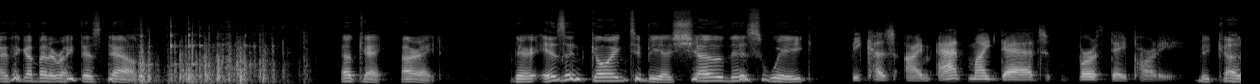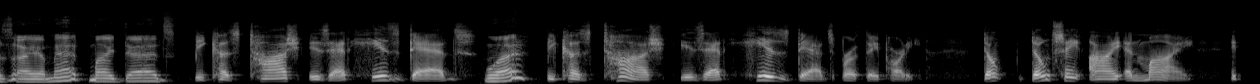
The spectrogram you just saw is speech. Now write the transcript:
I think I better write this down. Okay, all right. There isn't going to be a show this week Because I'm at my dad's birthday party. because I am at my dad's. Because Tosh is at his dad's. What? Because Tosh is at his dad's birthday party. Don't don't say I and my. It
